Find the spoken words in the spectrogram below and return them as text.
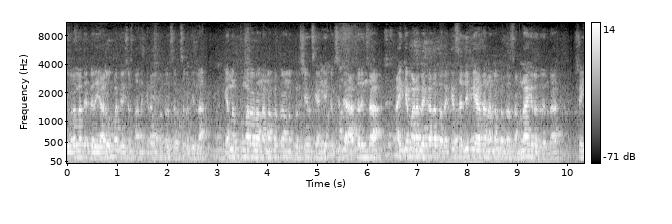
ಇವರಲ್ಲದೆ ಬೇರೆ ಯಾರು ಉಪಾಧ್ಯಕ್ಷ ಸ್ಥಾನಕ್ಕೆ ನಾಮಪತ್ರ ಸಲ್ಲಿಸಿರುವುದಿಲ್ಲ. ಹೇಮಂತ್ ಕುಮಾರ್ ಅವರ ನಾಮಪತ್ರವನ್ನು ಪರಿಶೀಲಿಸಿ ಅಂಗೀಕರಿಸಿದೆ ಆದ್ದರಿಂದ ಆಯ್ಕೆ ಮಾಡಬೇಕಾದ ಪದಕ್ಕೆ ಸಲ್ಲಿಕೆಯಾದ ನಾಮಪತ್ರ ಸಮನಾಗಿರುವುದರಿಂದ ಶ್ರೀ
